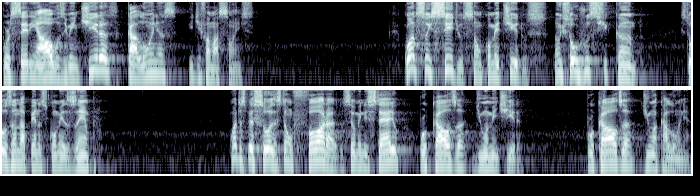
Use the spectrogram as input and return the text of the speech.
por serem alvos de mentiras, calúnias e difamações? Quantos suicídios são cometidos? Não estou justificando, estou usando apenas como exemplo. Quantas pessoas estão fora do seu ministério por causa de uma mentira? Por causa de uma calúnia?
